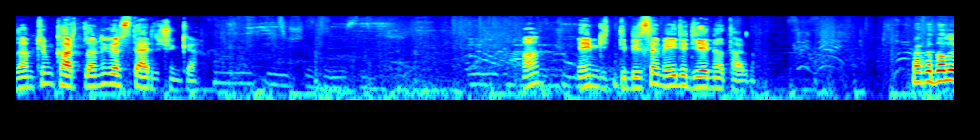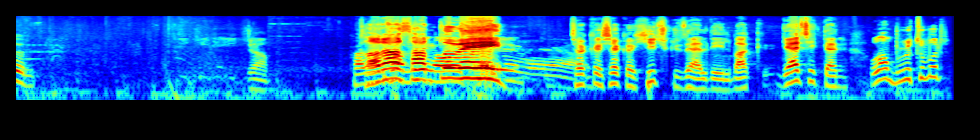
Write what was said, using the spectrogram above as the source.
Adam tüm kartlarını gösterdi çünkü. Lan aim gitti bilsem A'ydi diğerini atardım. Kanka dalıyorum. Cam. Kara Kara beyin. o- Şaka şaka hiç güzel değil bak. Gerçekten. Ulan bu YouTuber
